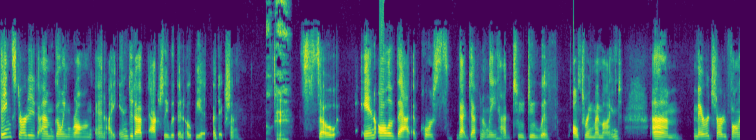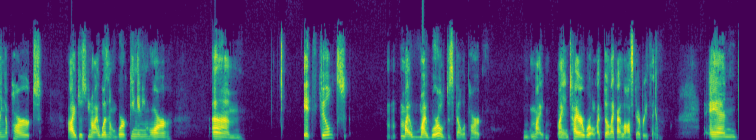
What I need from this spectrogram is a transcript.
things started um, going wrong, and I ended up actually with an opiate addiction. Okay. So, in all of that, of course, that definitely had to do with altering my mind. Um, marriage started falling apart. I just, you know, I wasn't working anymore. Um, it felt my my world just fell apart. My my entire world. I feel like I lost everything, and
